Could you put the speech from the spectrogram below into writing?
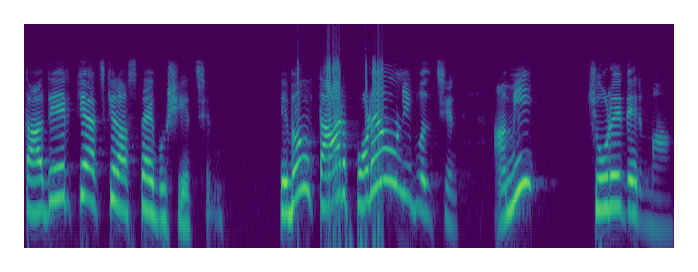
তাদেরকে আজকে রাস্তায় বসিয়েছেন। এবং তারপরেও উনি বলছেন, আমি চোরেদের মা,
